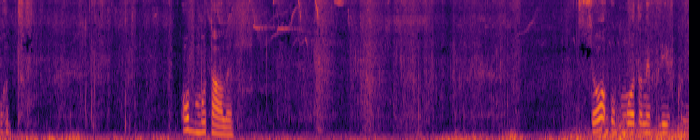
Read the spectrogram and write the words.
От обмотали. Все обмотане плівкою.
